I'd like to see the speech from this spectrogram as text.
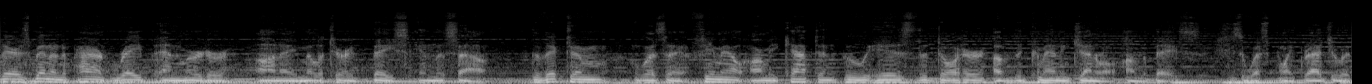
There's been an apparent rape and murder on a military base in the South. The victim was a female Army captain who is the daughter of the commanding general on the base. She's a West Point graduate,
